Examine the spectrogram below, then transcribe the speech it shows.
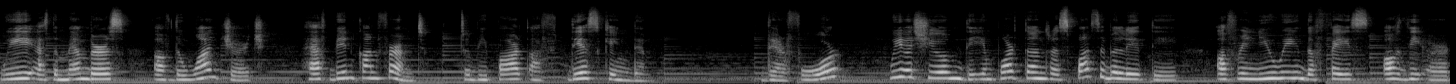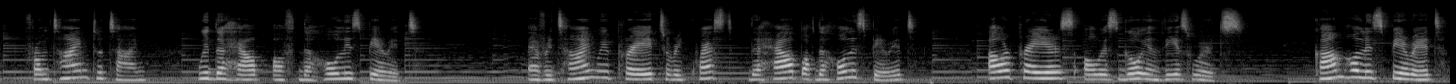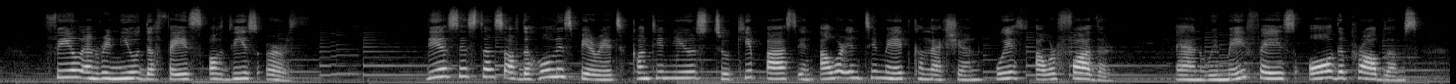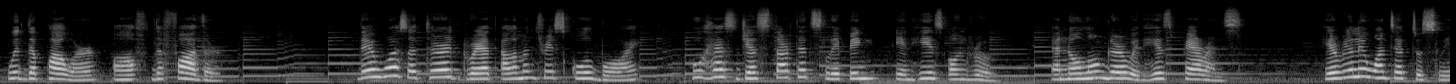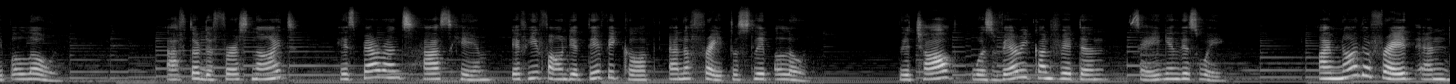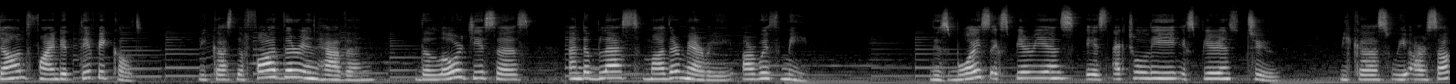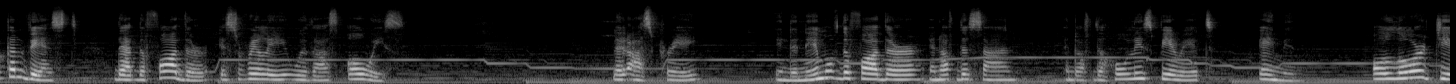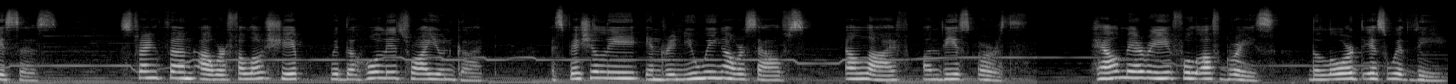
We, as the members of the one church, have been confirmed to be part of this kingdom. Therefore, we assume the important responsibility of renewing the face of the earth from time to time with the help of the Holy Spirit. Every time we pray to request the help of the Holy Spirit, our prayers always go in these words Come, Holy Spirit, fill and renew the face of this earth. The assistance of the Holy Spirit continues to keep us in our intimate connection with our Father, and we may face all the problems with the power of the Father. There was a third grade elementary school boy who has just started sleeping in his own room and no longer with his parents. He really wanted to sleep alone. After the first night, his parents asked him if he found it difficult and afraid to sleep alone. The child was very confident, saying in this way I'm not afraid and don't find it difficult, because the Father in heaven, the Lord Jesus, and the Blessed Mother Mary are with me. This boy's experience is actually experienced too, because we are so convinced that the Father is really with us always. Let us pray. In the name of the Father, and of the Son, and of the Holy Spirit. Amen. O Lord Jesus, strengthen our fellowship with the Holy Triune God, especially in renewing ourselves and life on this earth. Hail Mary, full of grace, the Lord is with thee.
